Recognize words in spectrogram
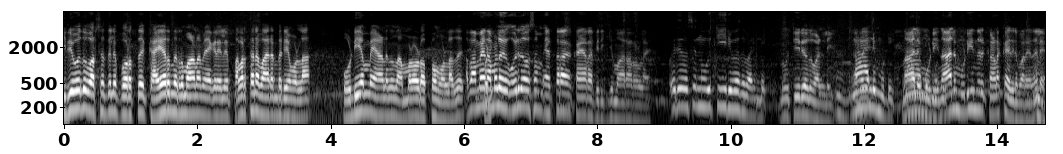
ഇരുപത് വർഷത്തിൽ പുറത്ത് കയർ നിർമ്മാണ മേഖലയിൽ പ്രവർത്തന പാരമ്പര്യമുള്ള പൊടിയമ്മയാണെന്ന് നമ്മളോടൊപ്പം ഉള്ളത് അപ്പൊ അമ്മ നമ്മൾ ഒരു ദിവസം എത്ര കയറാ പിരിക്കു മാറാറുള്ളത് ഒരു ദിവസം നൂറ്റി ഇരുപത് വള്ളി. നൂറ്റി ഇരുപത് വള്ളി നാല് മുടി. നാല് മുടി. നാല് മുടി എന്നൊരു കണക്കാ ഇതിന് പറയുന്നത് അല്ലേ?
